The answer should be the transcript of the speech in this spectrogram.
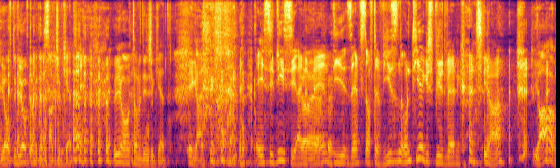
Wie oft, wie oft habe ich den Satz schon gehört? Wie oft habe ich den schon gehört? Egal. ACDC, eine ja, Band, ja. die selbst auf der Wiesen und hier gespielt werden könnte. Ja. Ja,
